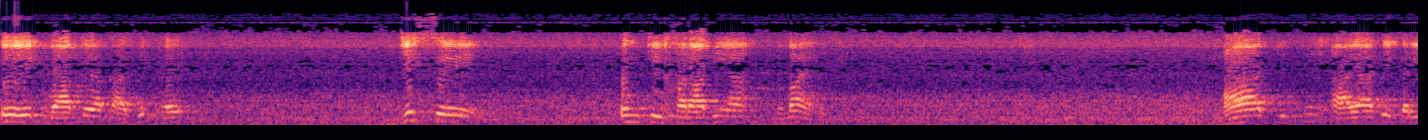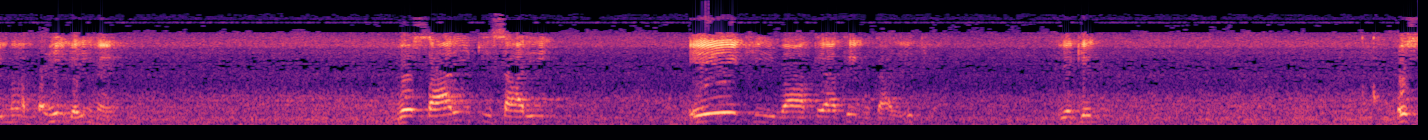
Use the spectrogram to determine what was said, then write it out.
ایک واقعہ کا ذکر ہے۔ جس سے ان کی خرابیاں نمایاں ہوتی ہیں۔ آج جتنی آیات کریمہ پڑھی گئی ہیں، وہ ساری کی ساری ایک ہی واقعہ کے متعلق ہے۔ لیکن اس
